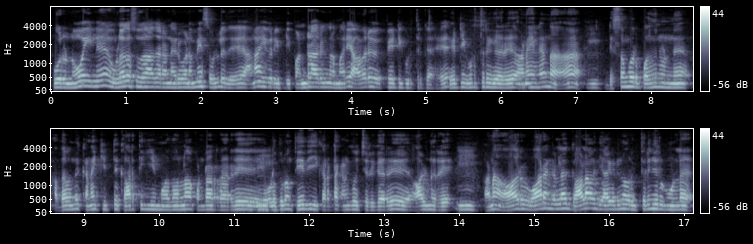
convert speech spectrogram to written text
ஒரு நோயின்னு உலக சுகாதார நிறுவனமே சொல்லுது. ஆனா இவர் இப்படி பண்றாருங்கிற மாதிரி அவரு பேட்டி கொடுத்திருக்காரு. பேட்டி கொடுத்துருக்காரு. ஆனா என்னன்னா. டிசம்பர் பதினொன்னு அதை வந்து கணக்கிட்டு கார்த்திகை மாதம்லாம் கொண்டாடுறாரு. ம். எவ்வளவு தூரம் தேதி கரெக்டா கணக்கு வச்சிருக்காரு ஆளுநரு. ஆனா ஆறு வாரங்கள்ல காலாவதி ஆகிடுன்னு அவருக்கு தெரிஞ்சிருக்கும்ல.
